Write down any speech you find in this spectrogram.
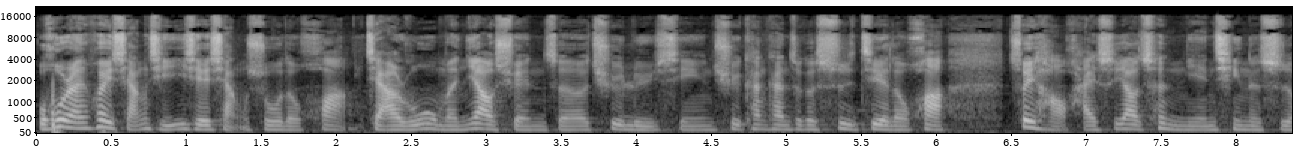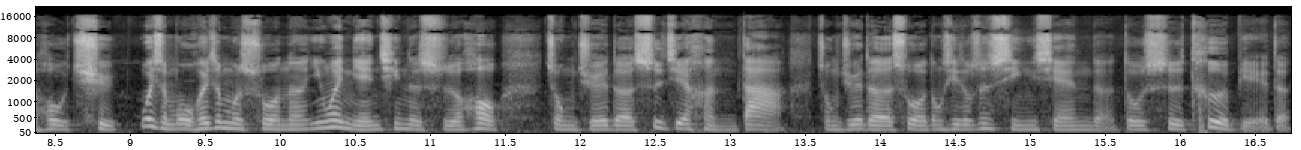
我忽然会想起一些想说的话。假如我们要选择去旅行，去看看这个世界的话，最好还是要趁年轻的时候去。为什么我会这么说呢？因为年轻的时候总觉得世界很大，总觉得所有东西都是新鲜的，都是特别的。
